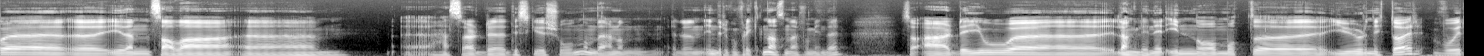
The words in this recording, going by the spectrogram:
uh, i den Sala uh, Hazard-diskusjonen, om det er noen Eller den indre konflikten, da, som det er for min del, så er det jo uh, langlinjer inn nå mot jul, nyttår, hvor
